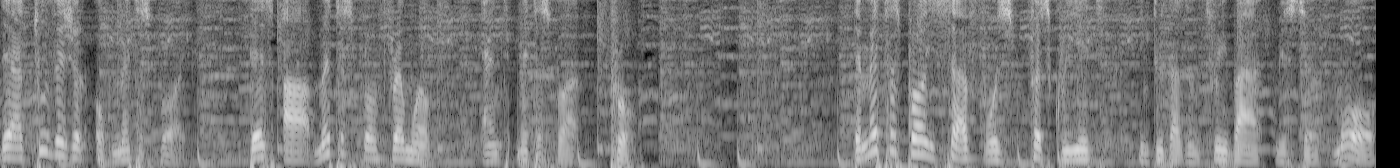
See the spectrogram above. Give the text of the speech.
There are two versions of Metasploit. These are Metasploit Framework and Metasploit Pro. The Metasploit itself was first created in 2003 by Mr. Moore.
